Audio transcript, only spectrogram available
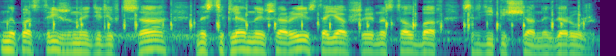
на подстриженные деревца, на стеклянные шары, стоявшие на столбах среди песчаных дорожек.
